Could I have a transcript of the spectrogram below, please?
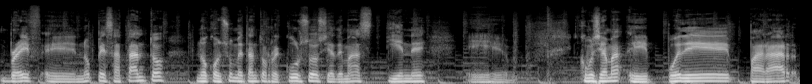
Brave no pesa tanto, no consume tantos recursos y además tiene ¿cómo se llama? Puede parar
